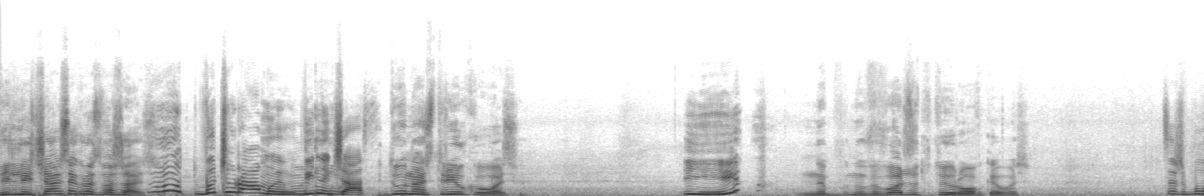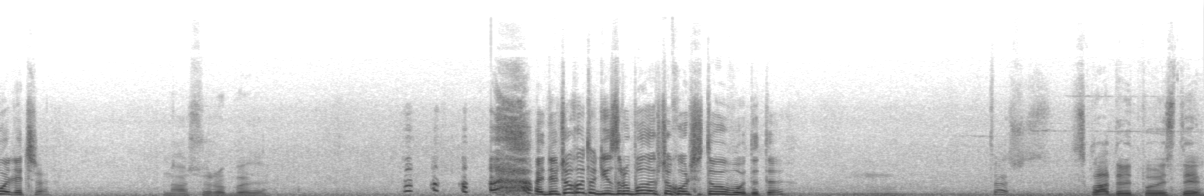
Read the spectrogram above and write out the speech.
Вільний час як розважаюсь? Ну, вечорами, вільний йду, час. Йду на стрілку ось. І? Не, ну, виводжу татуїровки ось. Це ж боляче. На що робити? А для чого тоді зробили, якщо хочете виводити? Та ж складно відповісти.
